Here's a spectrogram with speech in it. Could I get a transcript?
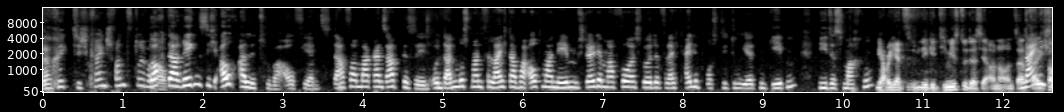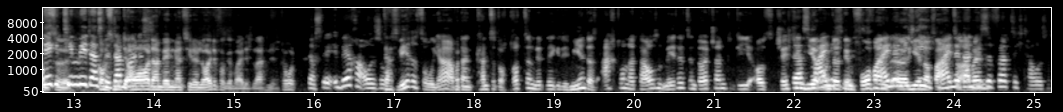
da regt sich kein Schwanz drüber Doch, auf. da regen sich auch alle drüber auf, Jens. Davon mal ganz abgesehen. Und dann muss man vielleicht aber auch mal nehmen, stell dir mal vor, es würde vielleicht keine Prostituierten geben, die das machen. Ja, aber jetzt legitimierst du das ja auch noch und sagst, Nein, ich legitimiere das du Dann mit, oh, es- dann werden ganz viele Leute vergewaltigt, lach mich tot. das wär- wäre auch so. Das wäre so, ja, aber dann kannst du doch trotzdem nicht legitimieren, dass 800.000 Mädels in Deutschland, die aus Tschechien Das hier unter ich dem nicht. Vorwand ich meine äh, nicht hier die, nach ich Bahn meine zu dann arbeiten. diese 40.000.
